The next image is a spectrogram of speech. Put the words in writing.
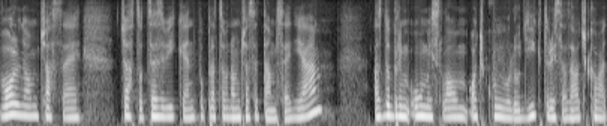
voľnom čase často cez víkend po pracovnom čase tam sedia a s dobrým úmyslom očkujú ľudí, ktorí sa zaočkovať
